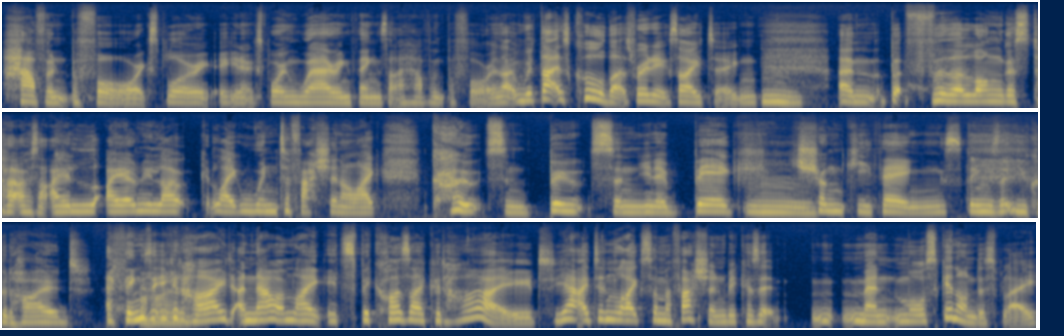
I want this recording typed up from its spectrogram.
haven't before, exploring you know exploring wearing things that I haven't before, and that that is cool. That's really exciting. Um, but for the longest time, I was like I I only like like winter fashion. I like coats and boots and you know big chunky things things that you could hide things that you could hide and now i'm like it's because i could hide. Yeah i didn't like summer fashion because it m- meant more skin on display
